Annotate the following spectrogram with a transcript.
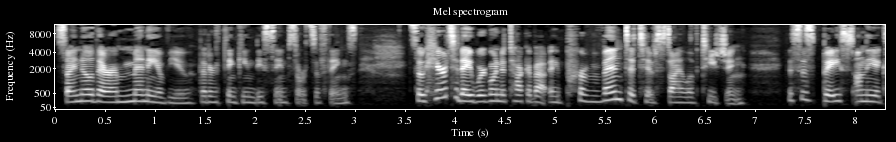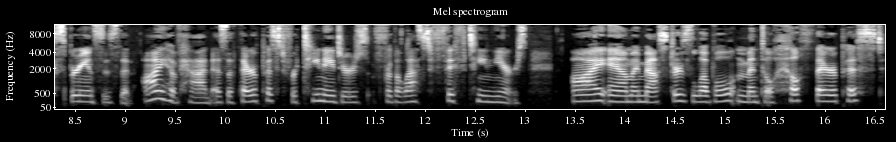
So I know there are many of you that are thinking these same sorts of things. So here today, we're going to talk about a preventative style of teaching. This is based on the experiences that I have had as a therapist for teenagers for the last 15 years. I am a master's level mental health therapist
